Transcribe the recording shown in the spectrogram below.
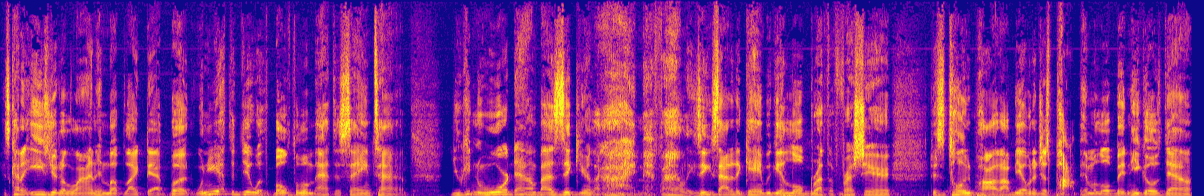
it's kind of easier to line him up like that. But when you have to deal with both of them at the same time, you getting wore down by Zeke, you're like, all right, man, finally. Zeke's out of the game. We get a little breath of fresh air. This is Tony Pollard. I'll be able to just pop him a little bit and he goes down.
